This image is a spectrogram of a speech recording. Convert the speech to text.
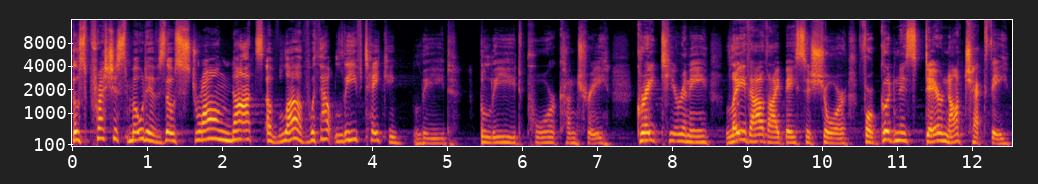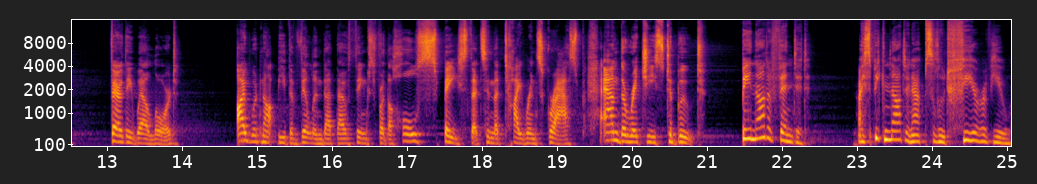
Those precious motives, those strong knots of love without leave taking. Lead, bleed, poor country. Great tyranny, lay thou thy bases shore, for goodness dare not check thee. Fare thee well, lord. I would not be the villain that thou thinkst for the whole space that's in the tyrant's grasp, and the rich east to boot. Be not offended. I speak not in absolute fear of you.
